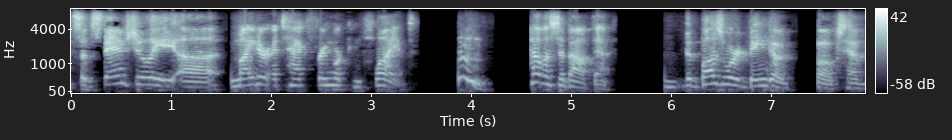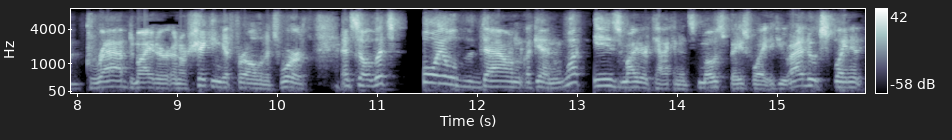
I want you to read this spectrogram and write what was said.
substantially uh, MITRE ATT&CK framework compliant. Hmm, tell us about that. The buzzword bingo folks have grabbed MITRE and are shaking it for all of its worth. And so let's boil down again. What is MITRE ATT&CK in its most base way? If you had to explain it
